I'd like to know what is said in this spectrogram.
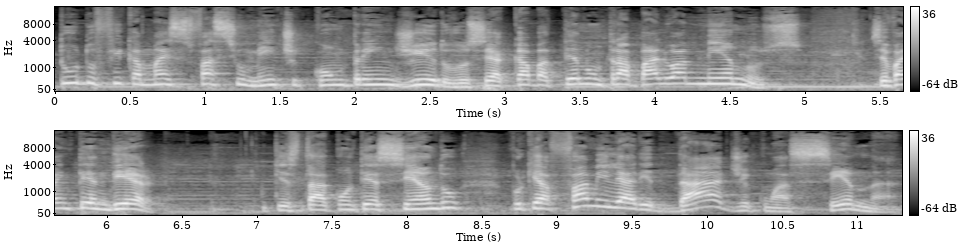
tudo fica mais facilmente compreendido. Você acaba tendo um trabalho a menos. Você vai entender o que está acontecendo, porque a familiaridade com a cena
